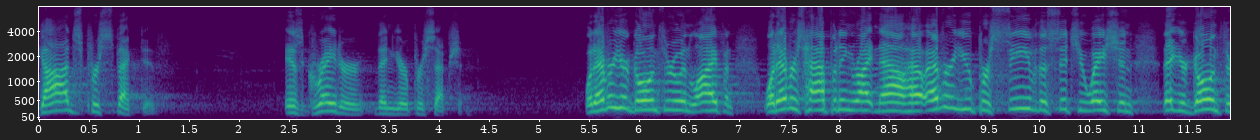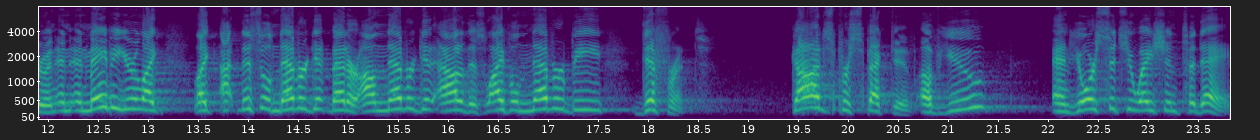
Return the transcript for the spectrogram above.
God's perspective is greater than your perception. Whatever you're going through in life and whatever's happening right now, however you perceive the situation that you're going through, and, and, and maybe you're like, like this will never get better. I'll never get out of this. Life will never be different. God's perspective of you and your situation today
